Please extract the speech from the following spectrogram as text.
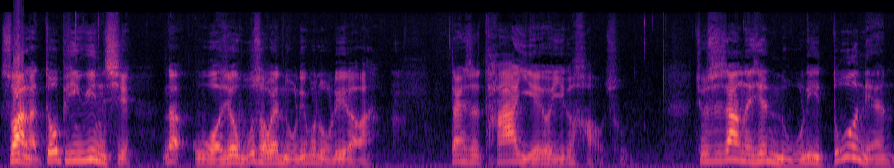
算了，都拼运气，那我就无所谓努力不努力了吧。但是它也有一个好处，就是让那些努力多年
